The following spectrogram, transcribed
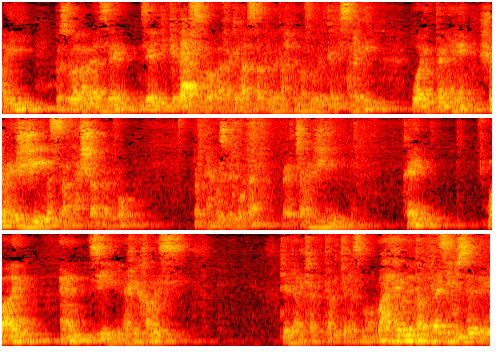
Y بصوا بقى بعملها إزاي زي ال V كده بس بوقفها كده على السطر اللي تحت المفروض اللي كان لسه Y التانية اهي شبه الجي بس بفتح الشرطة اللي فوق. بفتح الجزء اللي فوق ده بقت شبه الجي. Okay؟ Y and Z الأخير خالص. كده كتبت كده واحد هيقول لي انت قلتها Z مش Zed إيه؟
